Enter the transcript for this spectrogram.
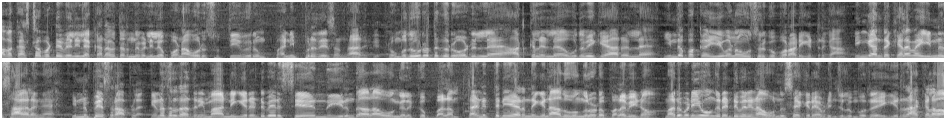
அவ கஷ்டப்பட்டு வெளியில கதவை திறந்து வெளியில போனா ஒரு சுத்தி வெறும் பனிப்பிரதேசம் தான் இருக்கு. ரொம்ப தூரத்துக்கு ரோடு இல்ல ஆட்கள் இல்ல உதவிக்கு யாரும் இல்ல. இந்த பக்கம் இவனும் உசுருக்கு போராடிக்கிட்டு இருக்கான். இங்க அந்த கிழமை இன்னும் சாகலங்க. இன்னும் பேசுறாப்ல என்ன சொல்றா தெரியுமா? நீங்க ரெண்டு பேரும் சேர்ந்து இருந்தாதான் உங்களுக்கு பலம். தனித்தனியா இருந்தீங்கன்னா அது உங்களோட பலவீனம். மறுபடியும் உங்க ரெண்டு பேரும் நான் ஒண்ணு சேர்க்கிறேன் அப்படின்னு சொல்லும்போது இரா கிழவா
